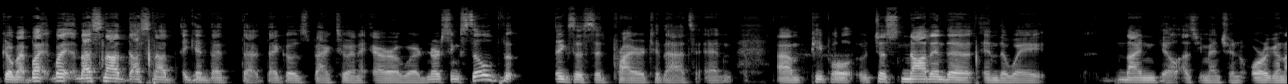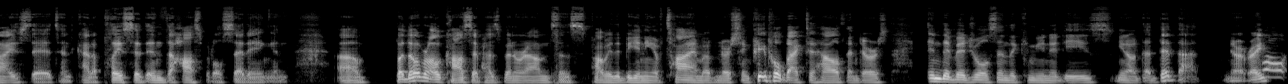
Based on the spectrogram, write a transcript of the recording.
go back, but but that's not that's not again that that that goes back to an era where nursing still existed prior to that, and um, people just not in the in the way Nightingale, as you mentioned, organized it and kind of placed it in the hospital setting. And um, but the overall concept has been around since probably the beginning of time of nursing people back to health. And there's individuals in the communities, you know, that did that. You know, right? Well,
